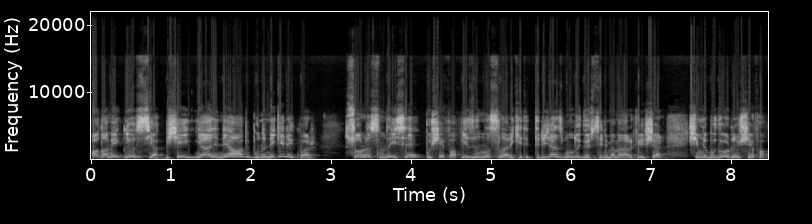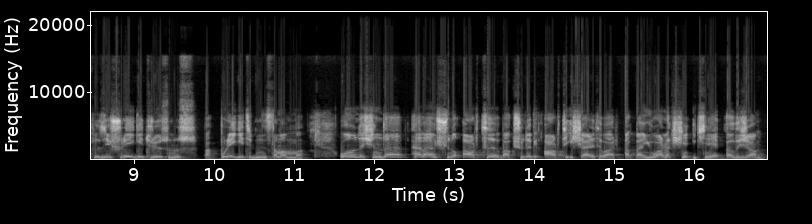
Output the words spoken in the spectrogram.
Adam ekliyor siyah bir şey. Yani ne abi buna ne gerek var? Sonrasında ise bu şeffaf yazıyı nasıl hareket ettireceğiz bunu da göstereyim hemen arkadaşlar. Şimdi bu gördüğünüz şeffaf yazıyı şuraya getiriyorsunuz. Bak buraya getirdiniz tamam mı? Onun dışında hemen şunu artı bak şurada bir artı işareti var. Bak ben yuvarlak içine alacağım.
